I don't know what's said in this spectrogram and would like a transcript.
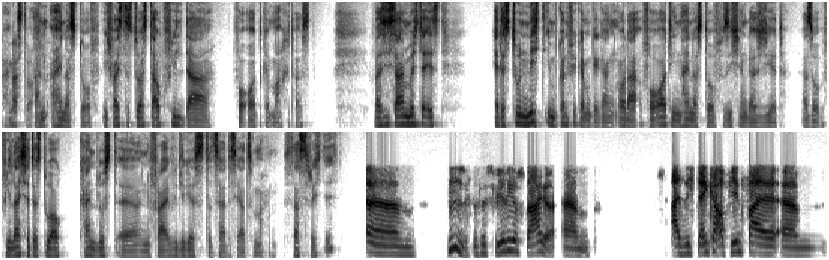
Heinersdorf. an Heinersdorf. Ich weiß, dass du hast auch viel da vor Ort gemacht hast. Was ich sagen möchte ist, hättest du nicht im Conficam gegangen oder vor Ort in Heinersdorf sich engagiert, also vielleicht hättest du auch keine Lust, äh, ein freiwilliges soziales Jahr zu machen. Ist das richtig? Ähm, hm, das ist eine schwierige Frage. Ähm, also ich denke auf jeden Fall ähm,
